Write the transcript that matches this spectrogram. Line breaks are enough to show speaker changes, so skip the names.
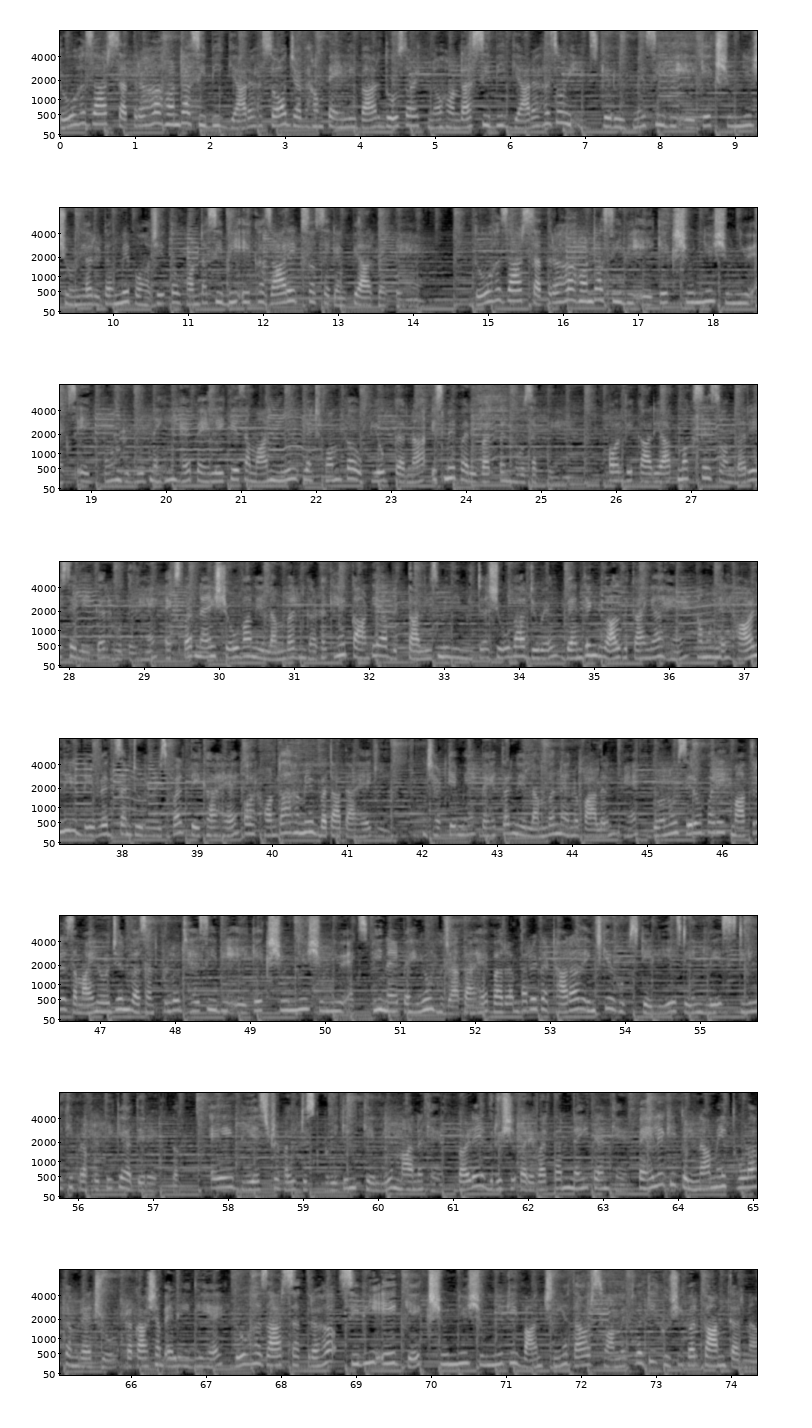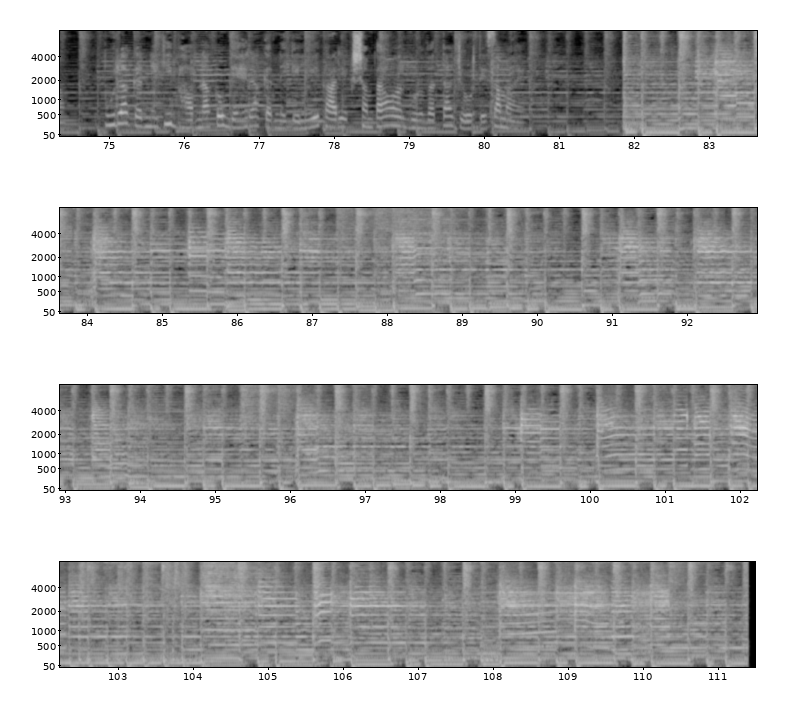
2017 Honda C B ग्यारह जब हम पहली बार दो सौ नौ होंडा सी बी ग्यारह के रूप में सी बी एक एक शून्य शून्य रिटर्न में पहुँचे तो होंडा सी बी एक हज़ार एक सौ सेकेंड प्यार करते हैं। 2017 होंडा सी बी एक एक शून्य शून्य एक्स एक पूर्ण रिबूट नहीं है, पहले के समान मूल प्लेटफॉर्म का उपयोग करना इसमें परिवर्तन हो सकते हैं। और वे कार्यात्मक से सौंदर्य से लेकर होते हैं। एक्सपर्ट नए शोवा ने लंबर घटक हैं। कांटे अब इकतालीस millimetre Showa dual bending valve इकाइयाँ हैं। हम उन्हें हार्ली डेविडसन टूर्स पर देखा है और होंडा हमें बताता है कि झटके में बेहतर निलंबन अनुपालन है। दोनों सिरों पर एकमात्र समायोजन वसंत फ्लूड है। सी बी एक एक शून्य शून्य एक्स भी नए पहियों हो जाता है पारंपरिक 18 इंच के हुक्स के लिए स्टेनलेस स्टील की प्रकृति के अतिरिक्त। A B S triple disc braking के लिए मानक है। बड़े दृश्य परिवर्तन, नई टैंक है। पहले की तुलना में थोड़ा कम रेट्रो प्रकाशम एलईडी है। 2017 सी बी एक एक शून्य शून्य की वांछनीयता और स्वामित्व की खुशी पर काम करना, पूरा करने की भावना को गहरा करने के लिए कार्यक्षमता और गुणवत्ता जोड़ते समय।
